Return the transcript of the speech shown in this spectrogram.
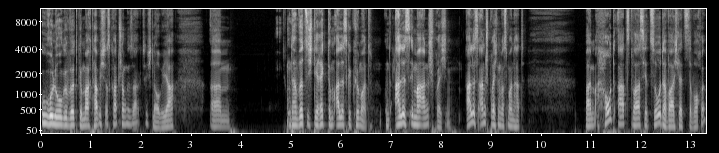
Urologe wird gemacht, habe ich das gerade schon gesagt? Ich glaube ja. Ähm, und dann wird sich direkt um alles gekümmert und alles immer ansprechen. Alles ansprechen, was man hat. Beim Hautarzt war es jetzt so, da war ich letzte Woche.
